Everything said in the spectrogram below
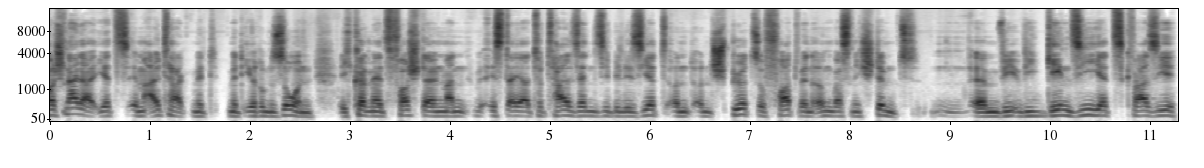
Frau Schneider, jetzt im Alltag mit, mit Ihrem Sohn. Ich könnte mir jetzt vorstellen, man ist da ja total sensibilisiert und, und spürt sofort, wenn irgendwas nicht stimmt. Ähm, wie, wie gehen Sie jetzt quasi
